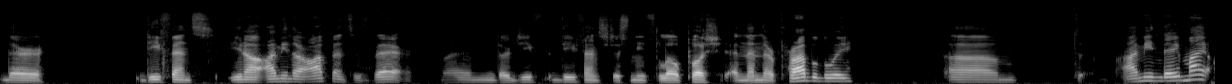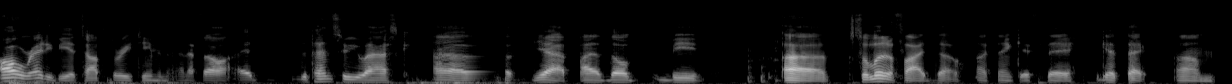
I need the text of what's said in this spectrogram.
their defense, you know, I mean their offense is there and their G- defense just needs a little push, and then they're probably, um, t- I mean, they might already be a top three team in the NFL. It depends who you ask. Uh, yeah, I, they'll be uh solidified though. I think if they get that um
